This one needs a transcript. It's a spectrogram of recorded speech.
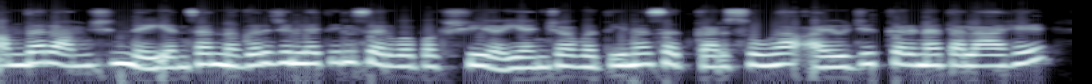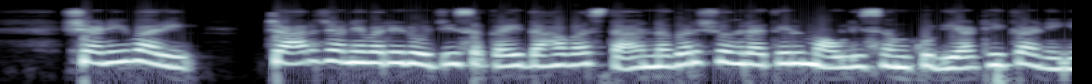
आमदार राम शिंदे यांचा नगर जिल्ह्यातील सर्वपक्षीय यांच्या वतीनं सत्कार सोहळा आयोजित करण्यात आला आहे. शनिवारी चार जानेवारी रोजी सकाळी दहा वाजता नगर शहरातील माऊली संकुल या ठिकाणी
